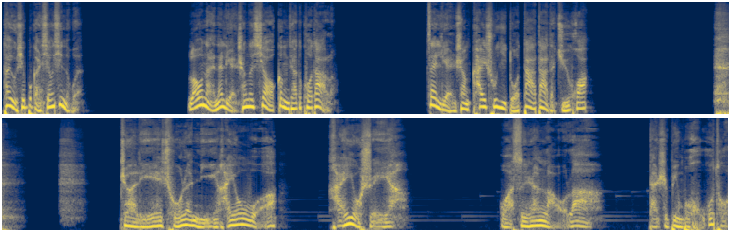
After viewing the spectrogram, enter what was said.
他有些不敢相信的问。老奶奶脸上的笑更加的扩大了，在脸上开出一朵大大的菊花。这里除了你还有我，还有谁呀？我虽然老了，但是并不糊涂，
